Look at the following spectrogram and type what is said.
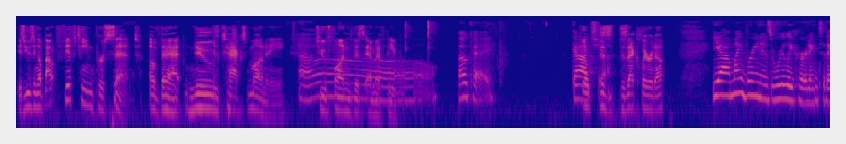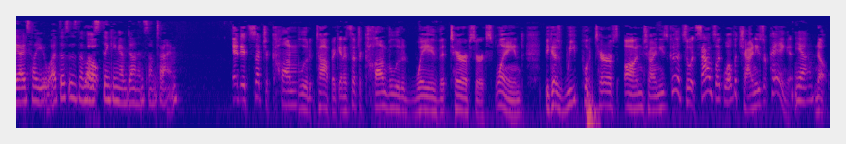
is using about fifteen percent of that new tax money to fund this MFP. Oh, okay. So Gotcha. does does that clear it up? yeah, my brain is really hurting today. I tell you what, this is the Well- most thinking I've done in some time. And it's such a convoluted topic and it's such a convoluted way that tariffs are explained because we put tariffs on Chinese goods. So it sounds like, well, the Chinese are paying it. Yeah. No,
